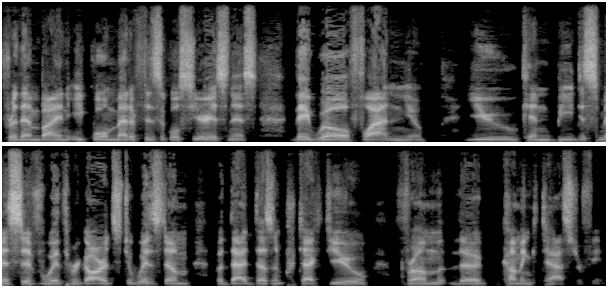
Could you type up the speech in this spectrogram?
for them by an equal metaphysical seriousness, they will flatten you. You can be dismissive with regards to wisdom, but that doesn't protect you from the coming catastrophe.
